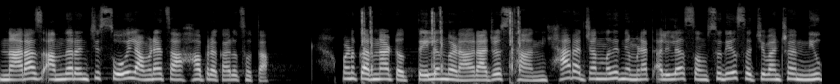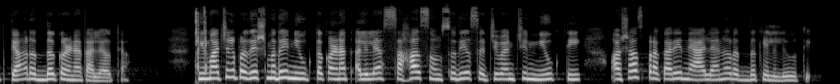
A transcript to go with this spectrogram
नाराज आमदारांची सोय लावण्याचा हा प्रकारच होता. पण कर्नाटक तेलंगणा राजस्थान ह्या राज्यांमध्ये नेमण्यात आलेल्या संसदीय सचिवांच्या नियुक्त्या रद्द करण्यात आल्या होत्या. हिमाचल प्रदेशमध्ये नियुक्त करण्यात आलेल्या सहा संसदीय सचिवांची नियुक्ती अशाच प्रकारे न्यायालयानं रद्द केलेली होती.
